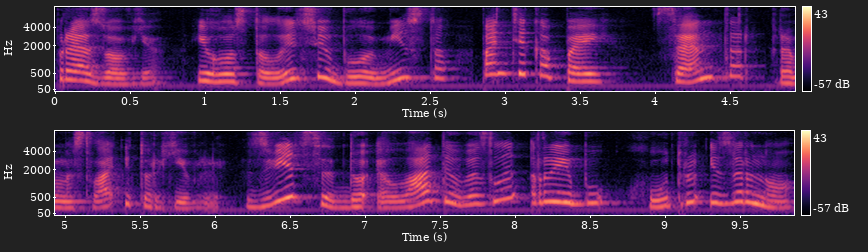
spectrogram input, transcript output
Приазов'я. Його столицею було місто Пантікапей, центр ремесла і торгівлі. Звідси до Еллади везли рибу, хутро і зерно,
